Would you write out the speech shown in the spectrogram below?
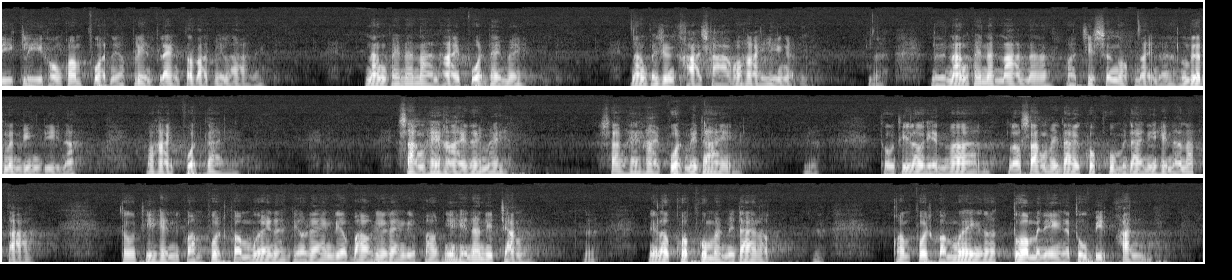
ดีกรีของความปวดเนี่ยเปลี่ยนแปลงตลอดเวลาเลย นั่งไปนานๆหายปวดได้ไหมนั่งไปจนขาชาก็หายเองอะ่ะหรือนั่งไปนานๆนะ พอจิตสงบหน่อยนะ เลือดมันวิ่งดีนะ ก็หายปวดได้ สั่งให้หายได้ไหม สั่งให้หายปวดไม่ได้ ตรงที่เราเห็นว่าเราสั่งไม่ได้ควบคุมไม่ได้นี่เห็นอนัตตา ตรงที่เห็นความปวดความเมื่อยนะเดี๋ยวแรงเดี๋ยวเบาเดี๋ยวแรงเดี๋ยวเบานี่เห็นอนิจจังนี่เราควบคุมมันไม่ได้หรอกความปวดความเมื่อยก็ตัวมันเองถูกบีบคั้น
